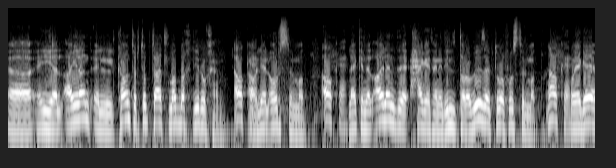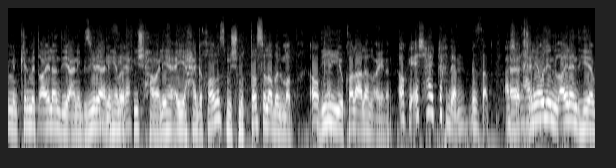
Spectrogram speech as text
آه هي ال island ال counter top بتاعت المطبخ دي رخام okay. أو اللي هي القرص المطبخ. okay. لكن ال island حاجة ثانية دي الترابيزة اللي بتبقى في وسط المطبخ. okay. وهي جاية من كلمة island يعني جزيرة يعني هي جزيرة. ما فيش حواليها أي حاجة خالص مش متصلة بالمطبخ. أوكي. دي يقال عليها ال island. okay. إيش هاي بتخدم بالضبط؟ آه خليني أقول إن ال island هي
